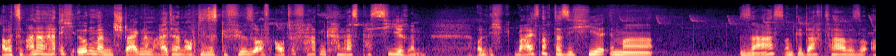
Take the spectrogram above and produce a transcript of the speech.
Aber zum anderen hatte ich irgendwann mit steigendem Alter dann auch dieses Gefühl, so auf Autofahrten kann was passieren. Und ich weiß noch, dass ich hier immer saß und gedacht habe, so, oh,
